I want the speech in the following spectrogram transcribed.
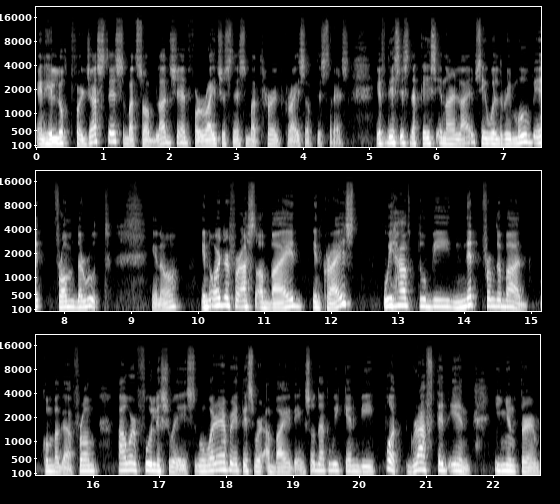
And he looked for justice, but saw bloodshed, for righteousness, but heard cries of distress. If this is the case in our lives, he will remove it from the root. You know, in order for us to abide in Christ, we have to be nipped from the bud, kumbaga, from our foolish ways, wherever it is we're abiding, so that we can be put, grafted in, in yung term,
